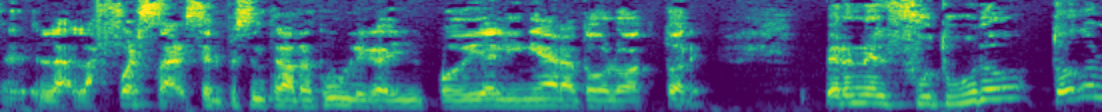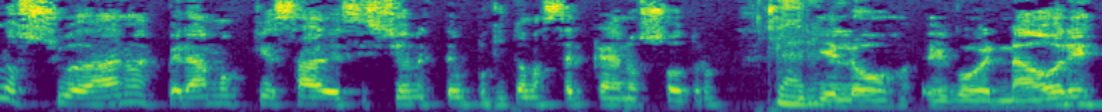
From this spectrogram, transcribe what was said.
eh, la, la fuerza de ser presidente de la República y podía alinear a todos los actores. Pero en el futuro, todos los ciudadanos esperamos que esa decisión esté un poquito más cerca de nosotros y que los eh, gobernadores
